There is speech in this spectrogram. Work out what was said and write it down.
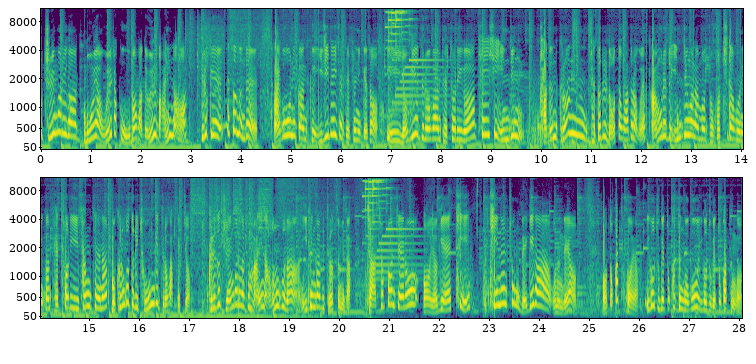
어, 주행 거리가 뭐야? 왜 자꾸 오버가 돼? 왜 많이 나와? 이렇게 했었는데 알고 보니까 그 이지베이션 대표님께서 이 여기에 들어간 배터리가 KC 인증 받은 그런 배터리를 넣었다고 하더라고요. 아무래도 인증을 한번 더 거치다 보니까 배터리 상태나 뭐 그런 것들이 좋은 게 들어갔겠죠. 그래서 주행 거리가 좀 많이 나오는구나 이 생각이 들었습니다. 자, 첫 번째로 어, 여기에 키 키는 총 4개가 오는데요. 어, 똑같은 거예요. 이거 두 개 똑같은 거고 이거 두 개 똑같은 거.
